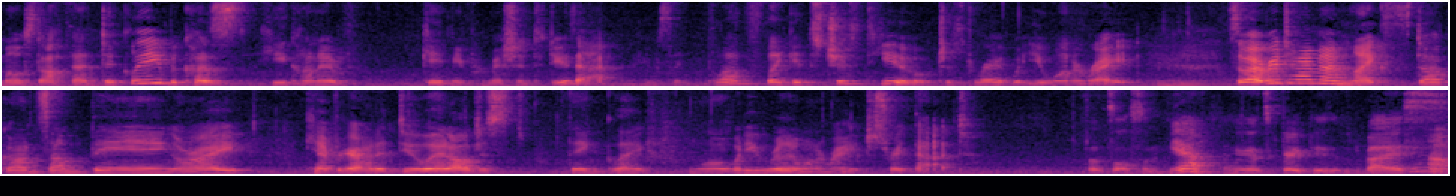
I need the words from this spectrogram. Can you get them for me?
most authentically because he kind of gave me permission to do that. He was like, "Well, that's like it's just you. Just write what you want to write." Mm-hmm. So every time I'm like stuck on something or I can't figure out how to do it, I'll just think like, "Well, what do you really want to write? Just write that." That's awesome. Yeah. I think that's a great piece of advice. Yeah.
